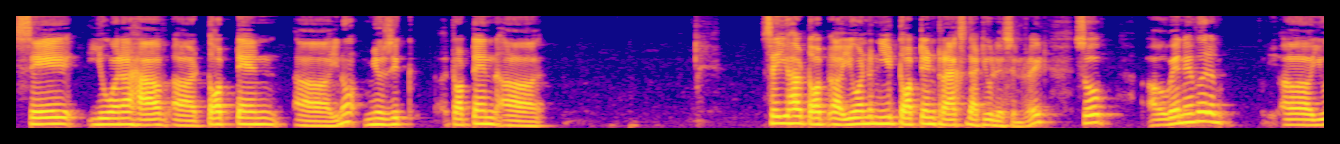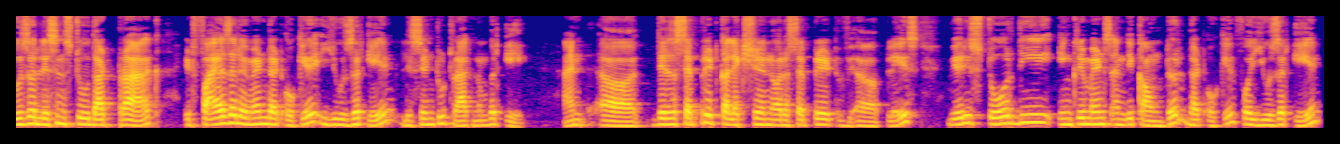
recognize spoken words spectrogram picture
Say you want to have uh, top 10 uh, you know music top 10 uh, say you have top uh, you want to need top 10 tracks that you listen right? So uh, whenever a user listens to that track it fires an event that okay user a listen to track number a and uh, there is a separate collection or a separate uh, place where you store the increments and the counter that okay for user a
